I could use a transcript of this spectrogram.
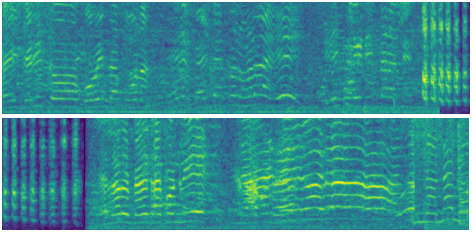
ಕೈ ಜರೀತು ಗೋವಿಂದ ಪೋನ ಎಲ್ಲರೂ ಬೆಲ್ಟ್ ಹಾಕೊಂಡ್ವಿ. ಎಲ್ಲ ಹಾಕೊಂಡ್ರೆ? ನನ್ನ ಲವ್ವರ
